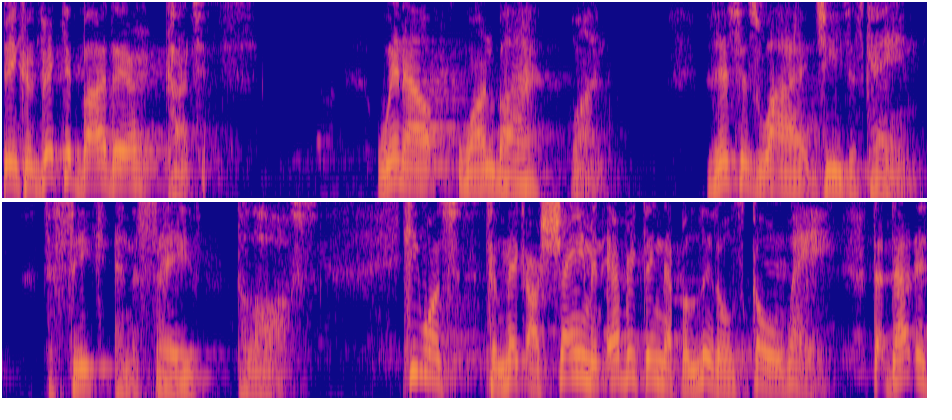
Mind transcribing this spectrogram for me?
being convicted by their conscience, went out one by one. This is why Jesus came to seek and to save the lost. He wants to make our shame and everything that belittles go away. That, that is,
